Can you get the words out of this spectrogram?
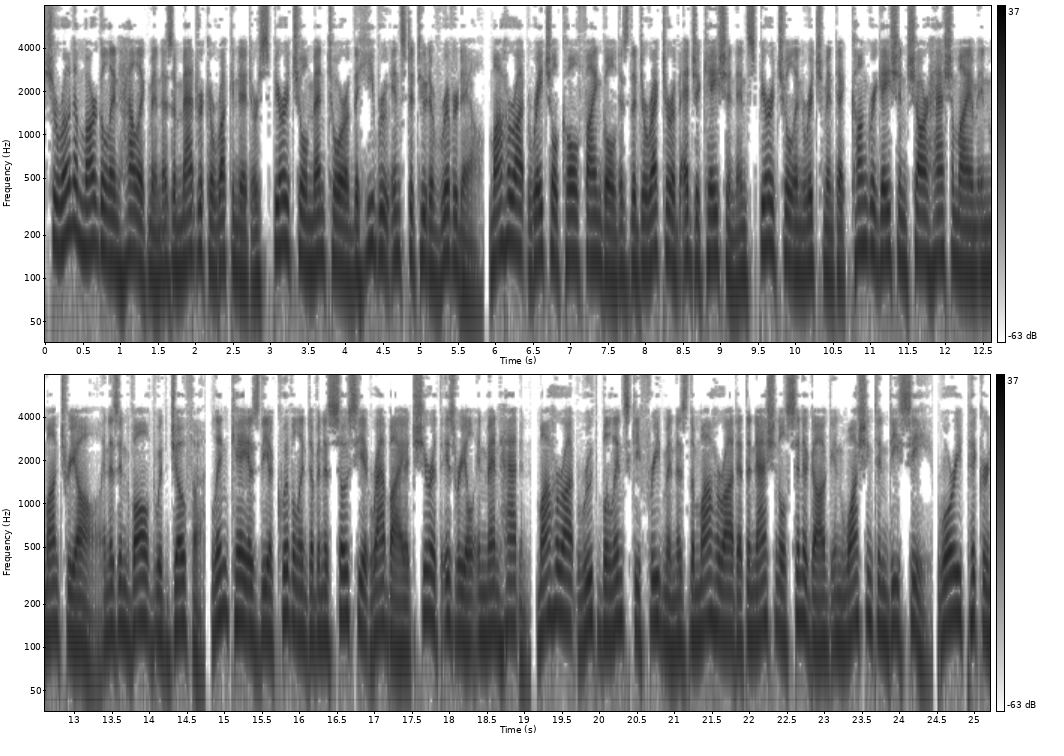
Sharona Margolin Halickman is a Madrika Ruchanit or spiritual mentor of the Hebrew Institute of Riverdale. Maharat Rachel Kohl Finegold is the Director of Education and Spiritual Enrichment at Congregation Shaar Hashomayim in Montreal and is involved with Jofa. Lynn Kaye is the equivalent of an Associate Rabbi at Shearith Israel in Manhattan. Maharat Ruth Balinsky Friedman is the Maharat at the National Synagogue in Washington, D.C. Rori Picker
